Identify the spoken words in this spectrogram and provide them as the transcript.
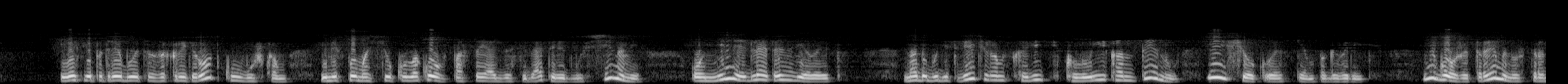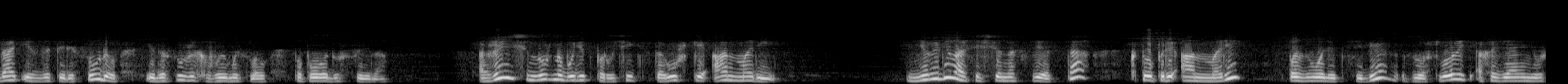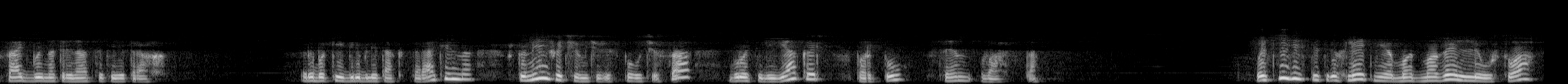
Если потребуется закрыть рот кубушком или с помощью кулаков постоять за себя перед мужчинами, он немедля это сделает. Надо будет вечером сходить к Луи Кантену и еще кое с кем поговорить. Негоже Тремену страдать из-за пересудов и досужих вымыслов по поводу сына. А женщин нужно будет поручить старушке Ан-Мари. Не родилась еще на свет та, кто при Ан-Мари позволит себе злословить о хозяине усадьбы на тринадцати ветрах. Рыбаки гребли так старательно, что меньше чем через полчаса бросили якорь в порту Сен-Васта. 83-летняя мадемуазель Леусуа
